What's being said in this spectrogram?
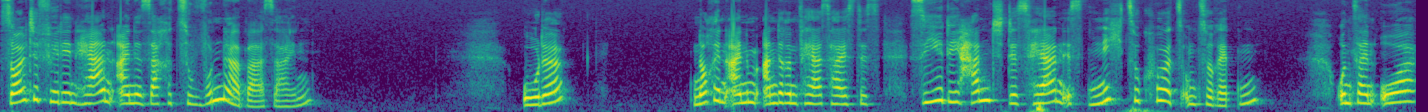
Sollte für den Herrn eine Sache zu wunderbar sein? Oder noch in einem anderen Vers heißt es, siehe, die Hand des Herrn ist nicht zu kurz, um zu retten, und sein Ohr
